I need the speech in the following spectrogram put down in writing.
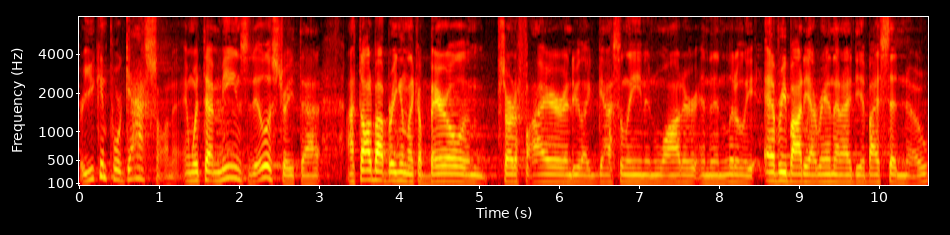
or you can pour gas on it. And what that means to illustrate that, I thought about bringing like a barrel and start a fire and do like gasoline and water. And then literally everybody I ran that idea by said no.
